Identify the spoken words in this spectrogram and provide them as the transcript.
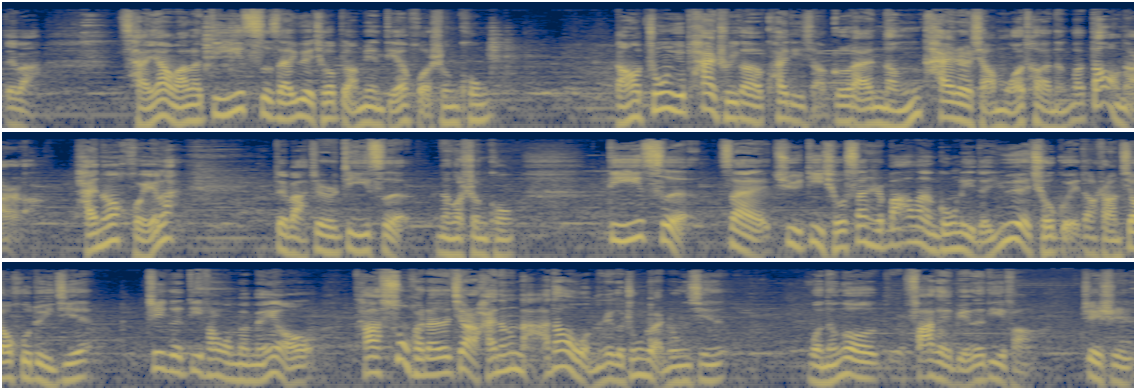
对吧？采样完了，第一次在月球表面点火升空，然后终于派出一个快递小哥来，能开着小摩托能够到那儿了，还能回来，对吧？就是第一次能够升空，第一次在距地球三十八万公里的月球轨道上交互对接，这个地方我们没有，他送回来的件儿还能拿到我们这个中转中心。我能够发给别的地方，这是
